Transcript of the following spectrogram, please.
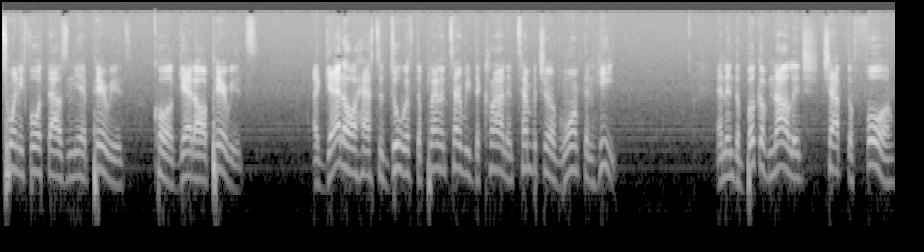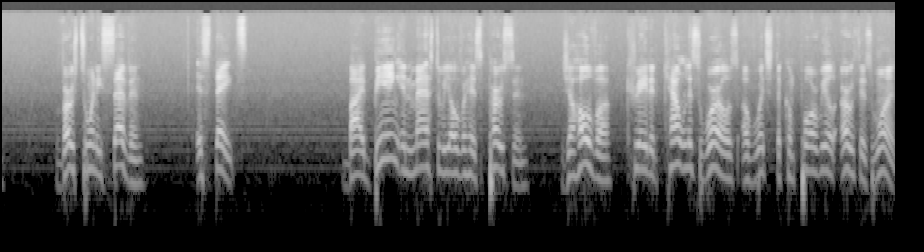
24,000 year periods called Gadol periods. A Gadol has to do with the planetary decline in temperature of warmth and heat. And in the book of knowledge, chapter 4, verse 27, it states, By being in mastery over his person, Jehovah created countless worlds of which the corporeal earth is one.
